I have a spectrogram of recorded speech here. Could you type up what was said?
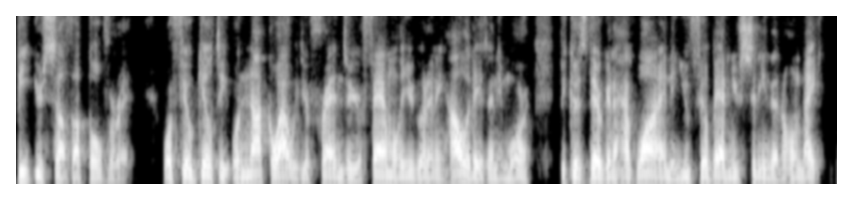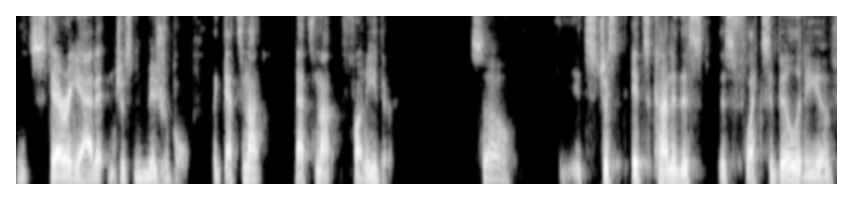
beat yourself up over it or feel guilty or not go out with your friends or your family or go to any holidays anymore because they're going to have wine and you feel bad and you're sitting there the whole night staring at it and just miserable. Like that's not that's not fun either. So it's just it's kind of this this flexibility of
